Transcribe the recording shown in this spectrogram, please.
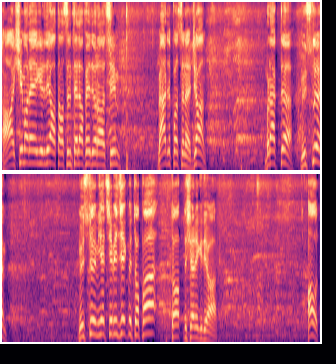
Haşim araya girdi. Hatasını telafi ediyor Haşim. Verdi pasını. Can. Bıraktı. Müslüm. Müslüm yetişebilecek mi topa? Top dışarı gidiyor. Out.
